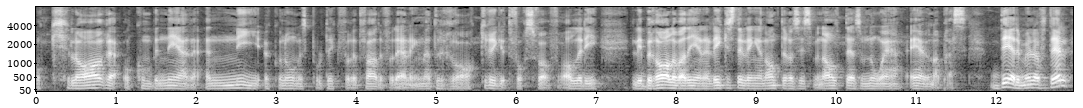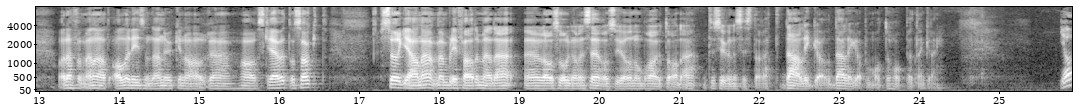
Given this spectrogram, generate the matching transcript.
å klare å kombinere en ny økonomisk politikk for rettferdig fordeling med et rakrygget forsvar for alle de liberale verdiene, likestillingen, antirasismen, alt det som nå er, er under press. Det er det mulig å få til, og derfor mener jeg at alle de som denne uken har, eh, har skrevet og sagt Sørg gjerne, men bli ferdig med det. Eh, La oss organisere oss og gjøre noe bra ut av det. Til syvende og sist har rett. Der ligger, der ligger på en måte håpet, tenker jeg. Ja.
